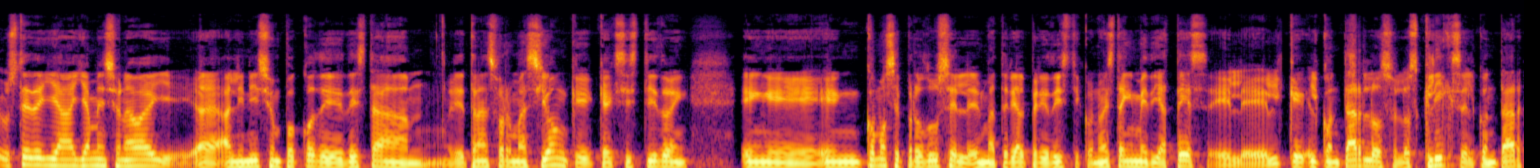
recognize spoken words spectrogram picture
usted ya, ya mencionaba eh, al inicio un poco de, esta mm, eh, transformación que, ha existido en, en, cómo se produce el, material periodístico, ¿no? Esta inmediatez, el, el, el contar los, los clics, el contar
